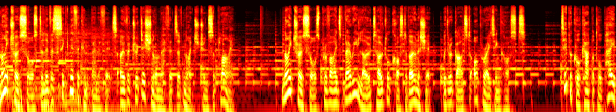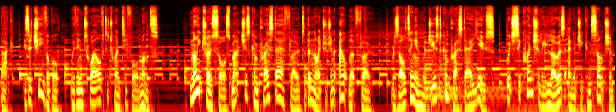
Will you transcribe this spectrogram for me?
NitroSource delivers significant benefits over traditional methods of nitrogen supply. NitroSource provides very low total cost of ownership with regards to operating costs. Typical capital payback is achievable within 12 to 24 months. NitroSource matches compressed air flow to the nitrogen outlet flow, resulting in reduced compressed air use, which sequentially lowers energy consumption,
